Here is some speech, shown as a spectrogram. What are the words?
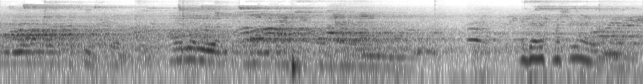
Hindi yan nakasistem. May laro yan. Madalas pa siya eh. Ikaw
